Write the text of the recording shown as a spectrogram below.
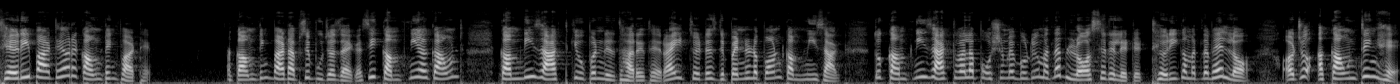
थ्योरी पार्ट है और अकाउंटिंग पार्ट है। अकाउंटिंग पार्ट आपसे पूछा जाएगा। C company account companies act के ऊपर निर्धारित है right so it is dependent upon companies act तो कंपनीज़ एक्ट वाला पोर्शन में बोल रही हूँ मतलब लॉ से रिलेटेड थ्योरी का मतलब है लॉ और जो अकाउंटिंग है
